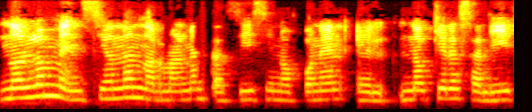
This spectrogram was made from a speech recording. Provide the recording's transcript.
no lo mencionan normalmente así, sino ponen el no quiere salir.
